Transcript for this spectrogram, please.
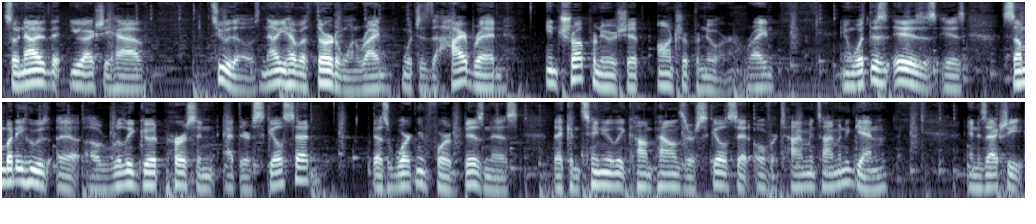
So now that you actually have two of those, now you have a third one, right? Which is the hybrid intrapreneurship entrepreneur, right? And what this is is somebody who's a, a really good person at their skill set that's working for a business that continually compounds their skill set over time and time and again and is actually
